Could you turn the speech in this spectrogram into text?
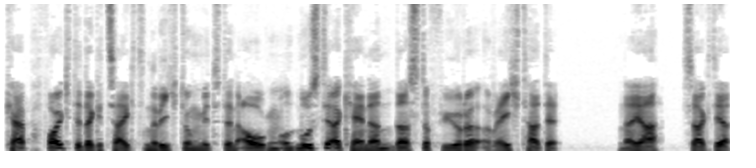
Cap folgte der gezeigten Richtung mit den Augen und musste erkennen, dass der Führer recht hatte. Na ja, sagt er,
